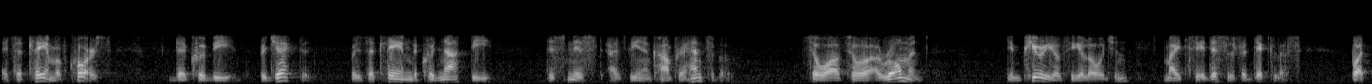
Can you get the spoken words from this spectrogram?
It's a claim, of course, that could be rejected, but it's a claim that could not be dismissed as being incomprehensible. So also a Roman imperial theologian might say this is ridiculous, but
